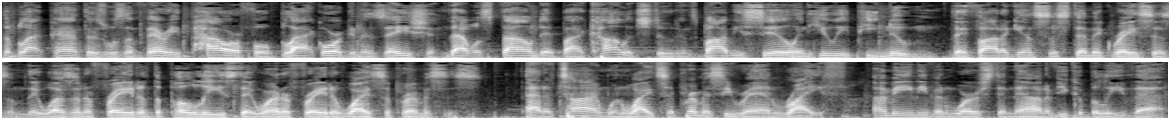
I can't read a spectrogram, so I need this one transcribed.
The Black Panthers was a very powerful black organization that was founded by college students, Bobby Seale and Huey P. Newton. They fought against systemic racism. They wasn't afraid of the police. They weren't afraid of white supremacists. At a time when white supremacy ran rife. I mean, even worse than now, if you could believe that.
